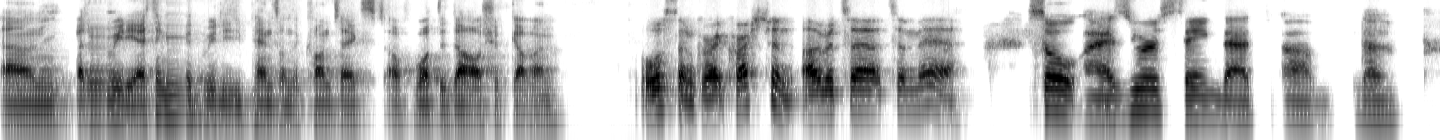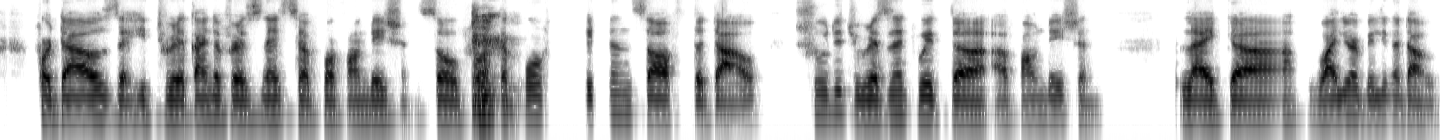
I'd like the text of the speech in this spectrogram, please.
Um, but really, I think it really depends on the context of what the DAO should govern. Awesome, great question. Over to to Mir. So as you were saying that um, the for DAOs it really kind of resonates uh, for foundations. So for the core of the DAO, should it resonate with the uh, foundation? Like uh, while you're building a DAO,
